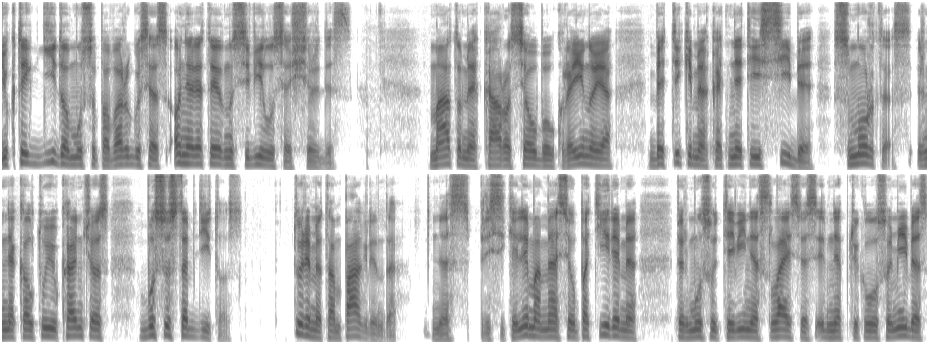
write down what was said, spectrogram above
Juk tai gydo mūsų pavargusias, o neretai ir nusivylusias širdis. Matome karo siaubą Ukrainoje, bet tikime, kad neteisybė, smurtas ir nekaltųjų kančios bus sustabdytos. Turime tam pagrindą, nes prisikelimą mes jau patyrėme per mūsų tėvynės laisvės ir nepriklausomybės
